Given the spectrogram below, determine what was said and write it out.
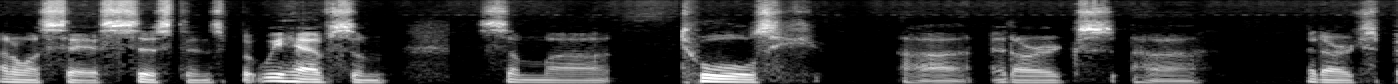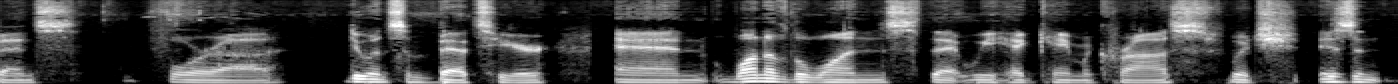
I don't want to say assistance, but we have some some uh, tools uh, at our ex, uh, at our expense for uh, doing some bets here. And one of the ones that we had came across, which isn't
